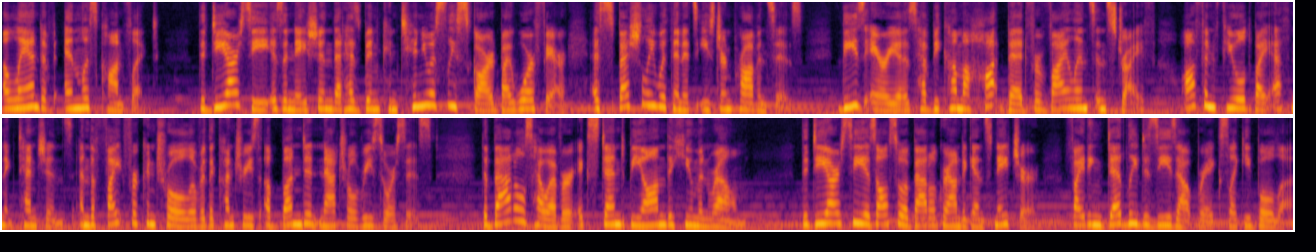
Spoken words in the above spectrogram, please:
a land of endless conflict. The DRC is a nation that has been continuously scarred by warfare, especially within its eastern provinces. These areas have become a hotbed for violence and strife, often fueled by ethnic tensions and the fight for control over the country's abundant natural resources. The battles, however, extend beyond the human realm. The DRC is also a battleground against nature, fighting deadly disease outbreaks like Ebola.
